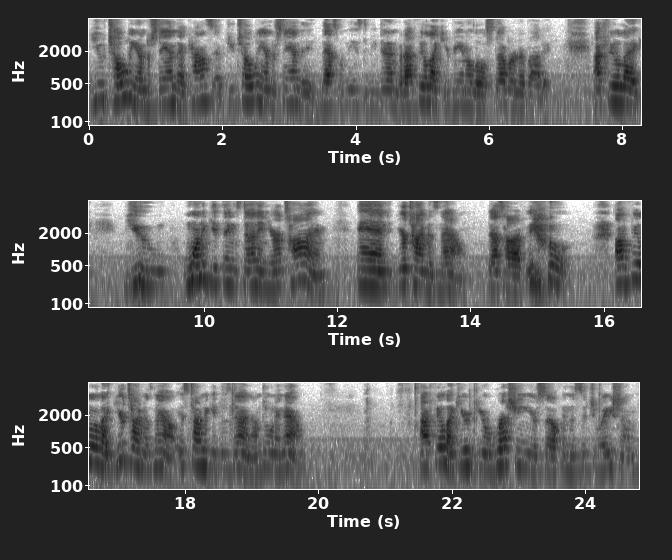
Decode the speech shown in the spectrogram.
you totally understand that concept. You totally understand that that's what needs to be done. But I feel like you're being a little stubborn about it. I feel like you want to get things done in your time and your time is now. That's how I feel. I'm feeling like your time is now. It's time to get this done. I'm doing it now. I feel like you're you're rushing yourself in the situation.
